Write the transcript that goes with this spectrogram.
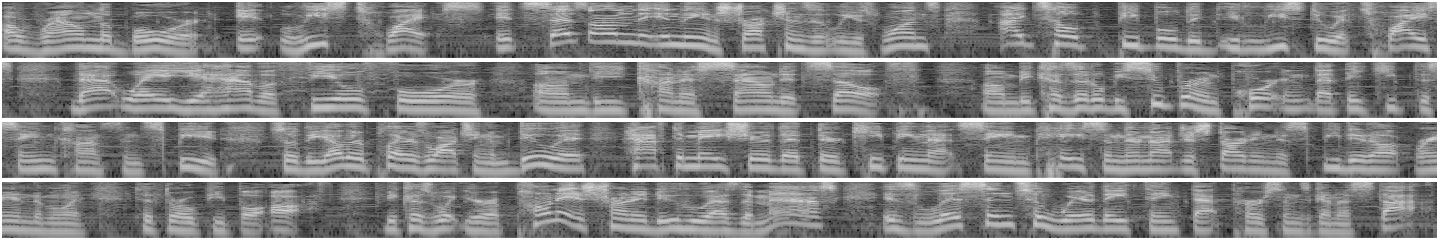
around the board at least twice. It says on the in the instructions at least once. I tell people to at least do it twice. That way you have a feel for um, the kind of sound itself, um, because it'll be super important that they keep the same constant speed. So the other players watching them do it have to make sure that they're keeping that same pace and they're not just starting to speed it up randomly to throw people off. Because what your opponent is trying to do, who has the mask, is listen to where they think that person's going to stop.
